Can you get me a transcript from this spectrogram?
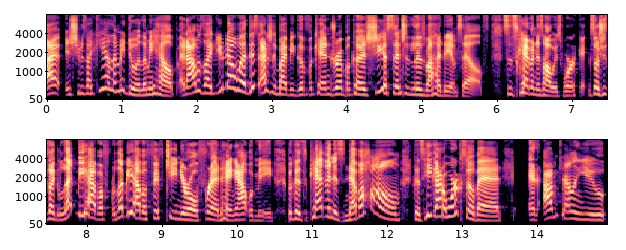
I she was like, Yeah, let me do it, let me help. And I was like, you know what? This actually might be good for Kendra because she essentially lives by her damn self since Kevin is always working. So she's like, let me have a let me have a 15-year-old friend hang out with me because Kevin is never home because he gotta work so bad. And I'm telling you,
